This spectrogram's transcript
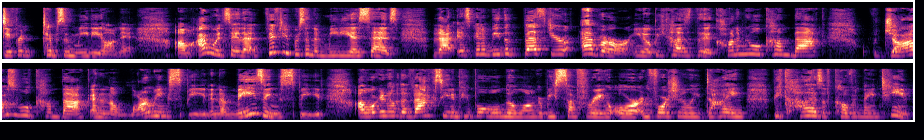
different types of media on it. Um, I would say that 50% of media says that it's going to be the best year ever, you know, because the economy will come back, jobs will come back at an alarming speed, an amazing speed. Um, we're going to have the vaccine and people will no longer be suffering or unfortunately dying because of COVID-19.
